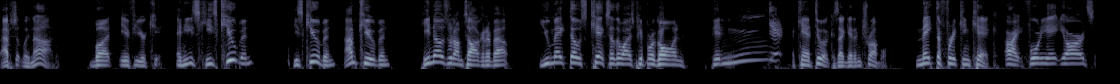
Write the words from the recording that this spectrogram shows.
absolutely not. But if you're, and he's he's Cuban, he's Cuban. I'm Cuban. He knows what I'm talking about. You make those kicks, otherwise people are going. I can't do it because I get in trouble. Make the freaking kick. All right, 48 yards.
